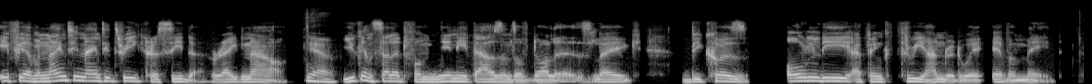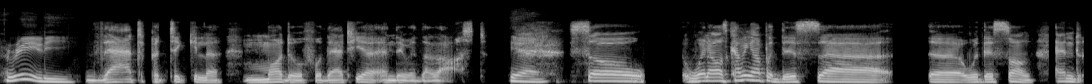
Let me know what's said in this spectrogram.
If you have a 1993 Cressida right now, Yeah. you can sell it for many thousands of dollars, like because only I think 300 were ever made. Really? That particular model for that year, and they were the last. Yeah. So when I was coming up with this uh, uh, with this song, and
